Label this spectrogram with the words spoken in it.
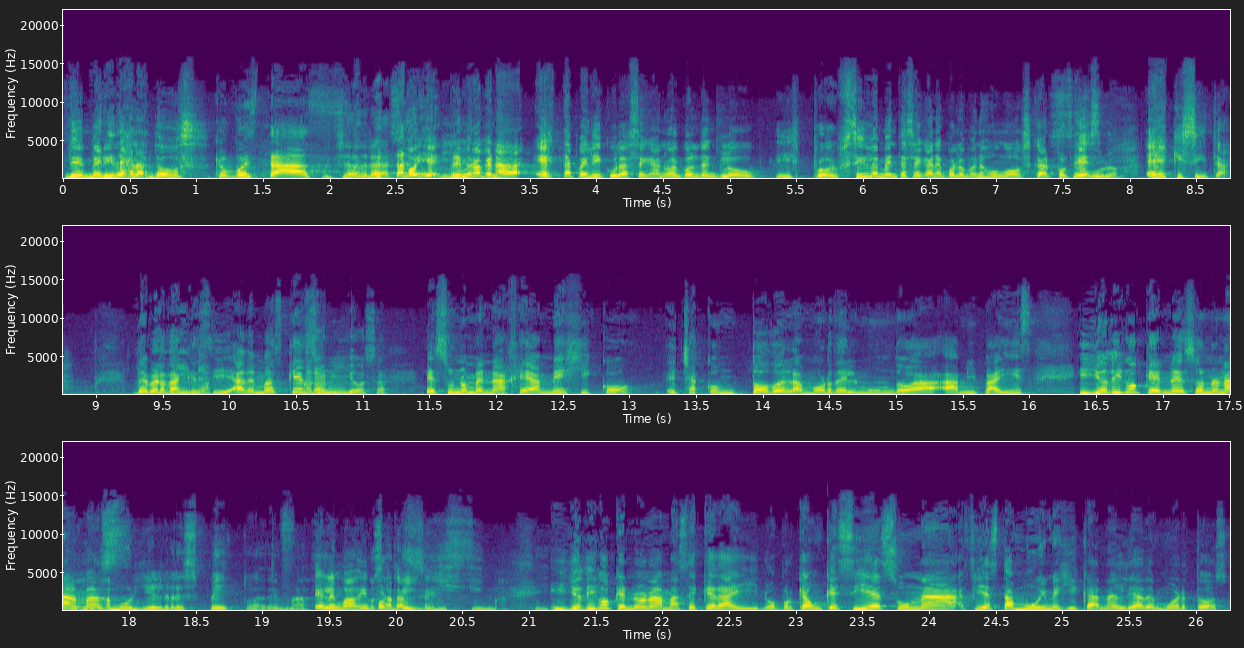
bienvenidas a las dos. ¿Cómo estás? Muchas gracias. Oye, primero que nada, esta película se ganó el Golden Globe y posiblemente se gane por lo menos un Oscar porque es, exquisita. De verdad Divina. que sí. Además que es un, Maravillosa. es un homenaje a México, hecha con todo el amor del mundo a, a mi país. Y yo digo que en eso no nada El más... amor y el respeto, además. Es lo más importante. bellísima. sí. Y yo digo que no nada más se queda ahí, ¿no? Porque aunque sí es una fiesta muy mexicana, el Día de Muertos,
